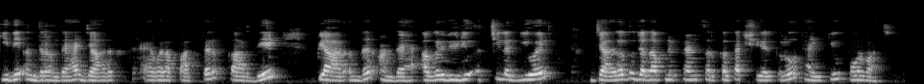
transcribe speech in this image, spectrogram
ਕਿਹਦੇ ਅੰਦਰ ਆਉਂਦਾ ਹੈ ਯਾਰ ਇਹ ਵਾਲਾ ਪਾਤਰ ਘਰ ਦੇ ਪਿਆਰ ਅੰਦਰ ਆਉਂਦਾ ਹੈ। ਅਗਰ ਵੀਡੀਓ ਅੱਛੀ ਲੱਗੀ ਹੋਏ, ਜ਼ਿਆਦਾ ਤੋਂ ਜ਼ਿਆਦਾ ਆਪਣੇ ਫਰੈਂਡ ਸਰਕਲ ਤੱਕ ਸ਼ੇਅਰ ਕਰੋ ਥੈਂਕ ਯੂ ਫॉर ਵਾਚਿੰਗ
